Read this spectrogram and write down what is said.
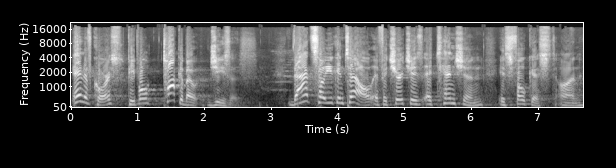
And of course, people talk about Jesus. That's how you can tell if a church's attention is focused on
